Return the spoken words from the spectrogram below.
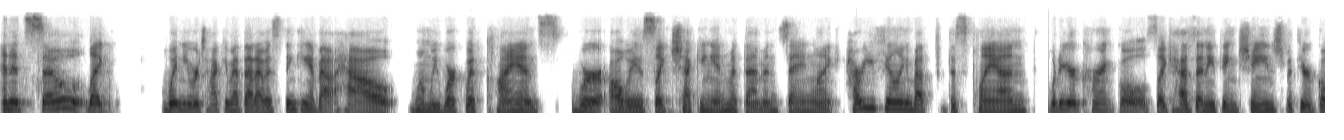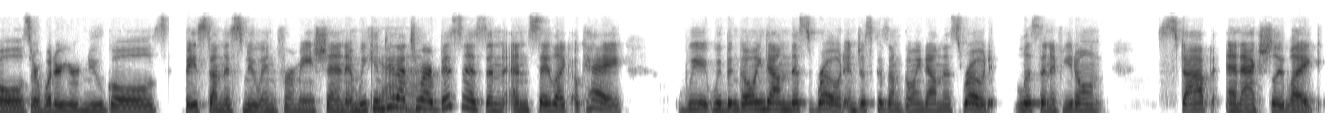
And it's so like when you were talking about that, I was thinking about how when we work with clients, we're always like checking in with them and saying, like, how are you feeling about this plan? What are your current goals? Like, has anything changed with your goals or what are your new goals based on this new information? And we can yeah. do that to our business and and say, like, okay, we we've been going down this road. And just because I'm going down this road, listen, if you don't stop and actually like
